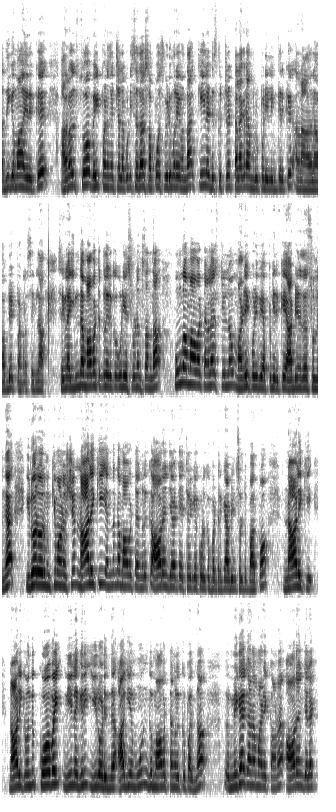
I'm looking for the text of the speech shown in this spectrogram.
அதிகமாக இருக்குது அதனால் ஸோ வெயிட் பண்ணுங்கள் செல்ல குட்டிஸ். ஏதாவது சப்போஸ் விடுமுறை வந்தால் கீழே டிஸ்கிரிப்ஷனில் டெலகிராம் உருப்படி லிங்க் இருக்குது அதை நான் அதில் அப்டேட் பண்ணுறேன் சரிங்களா? சரிங்களா? இந்த மாவட்டத்தில் இருக்கக்கூடிய ஸ்டூடெண்ட்ஸ் வந்தால் உங்கள் மாவட்டங்களில் ஸ்டில்லும் மழை பொழிவு எப்படி இருக்குது அப்படின்றத சொல்லுங்கள் இன்னொரு ஒரு முக்கியமான விஷயம் நாளைக்கு எந்தெந்த மாவட்டங்களுக்கு ஆரஞ்சு அலர்ட் எச்சரிக்கை கொடுக்கப்பட்டிருக்கு அப்படின்னு சொல்லிட்டு பார்ப்போம். நாளைக்கு நாளைக்கு வந்து கோவை நீலகிரி ஈரோடு இந்த ஆகிய மூன்று மாவட்டங்களுக்கு பார்த்தீங்கன்னா மிக கனமழைக்கான ஆரஞ்சு அலர்ட்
